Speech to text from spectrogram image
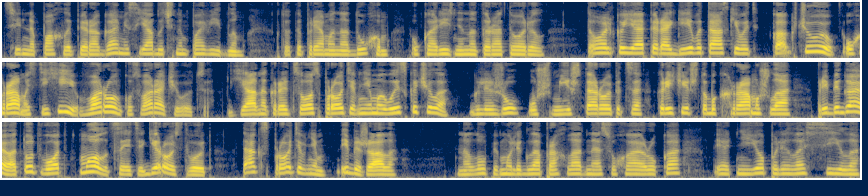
Сильно пахло пирогами с яблочным повидлом. Кто-то прямо над ухом укоризненно тараторил — только я пироги вытаскивать, как чую, у храма стихии в воронку сворачиваются. Я на крыльцо с противнем и выскочила. Гляжу, уж Миш торопится, кричит, чтобы к храму шла. Прибегаю, а тут вот, молодцы эти геройствуют. Так с противнем и бежала. На лоб ему легла прохладная сухая рука, и от нее полилась сила,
